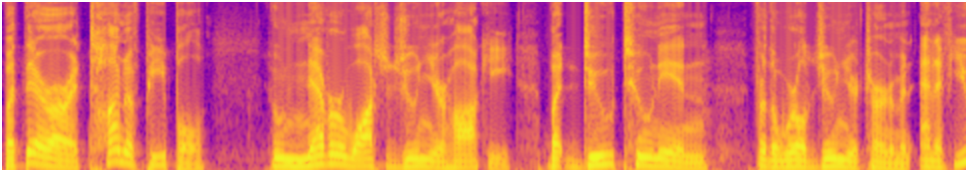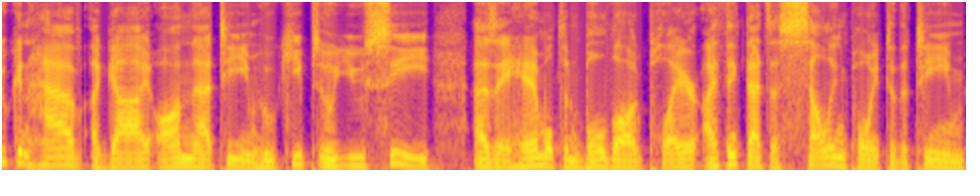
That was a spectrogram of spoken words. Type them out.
But there are a ton of people who never watch junior hockey, but do tune in for the World Junior Tournament. And if you can have a guy on that team who keeps who you see as a Hamilton Bulldog player, I think that's a selling point to the team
